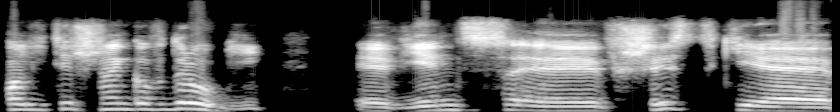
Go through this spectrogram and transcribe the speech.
politycznego w drugi. Y, więc y, wszystkie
